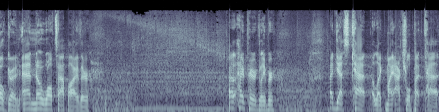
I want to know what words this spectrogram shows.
Oh, good. And no wall tap either. Uh, hi, Paraglaber. And yes, cat, like my actual pet cat.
